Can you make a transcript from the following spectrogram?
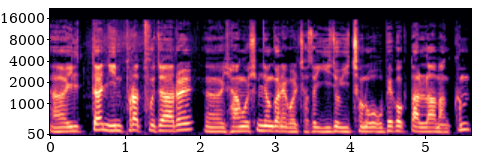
어, 일단 인프라 투자를 어, 향후 10년간에 걸쳐서 2조 2,500억 달러만큼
